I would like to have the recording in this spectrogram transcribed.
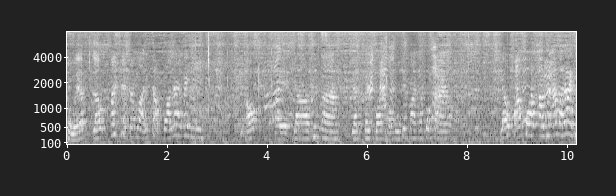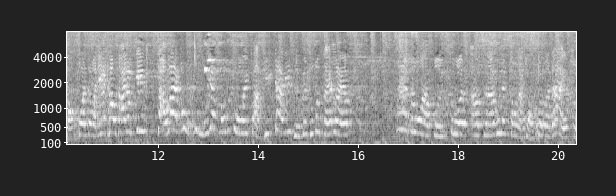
สวยครับแล้วจังหวะที่จับบอลแรกไม่ดีออฟไปยาวขึ้นมา ยังเป็นบอลของหมูติดมันครับตรงกลางแล้วปั๊มบอลเอาชนะมาได้สองคนจังหวะนี้เข้าซ้ายแล้วยิงเสาแรกโอ้โหยังล้มตัวไปปัดทิ้งได้นี่ถือเป็นซุปเปอร์เซฟเลยครับจังหวะฝืนตัวเอาชนะผู้เล่นกองหลังสองคนมาได้ครับโอ้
